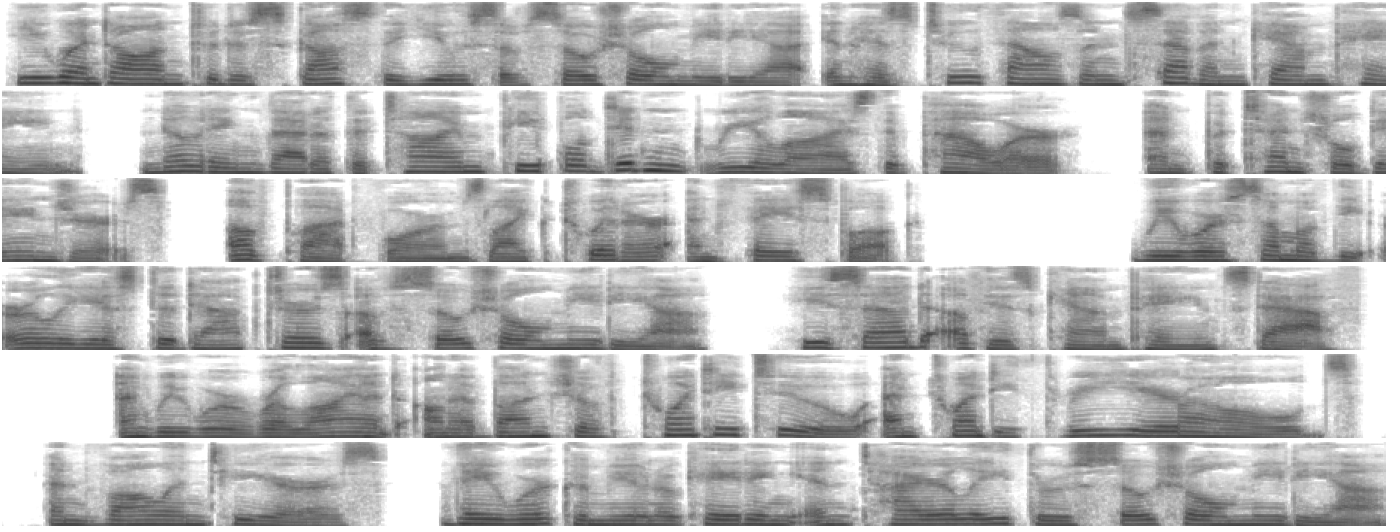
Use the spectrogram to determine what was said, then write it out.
He went on to discuss the use of social media in his 2007 campaign, noting that at the time people didn't realize the power, and potential dangers, of platforms like Twitter and Facebook. We were some of the earliest adapters of social media, he said of his campaign staff. And we were reliant on a bunch of 22 and 23 year olds, and volunteers, they were communicating entirely through social media.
